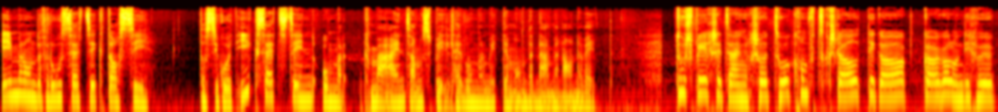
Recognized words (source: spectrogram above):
immer unter Voraussetzung, dass sie, dass sie gut eingesetzt sind und man ein gemeinsames Bild hat, das man mit dem Unternehmen anwählt. Du sprichst jetzt eigentlich schon Zukunftsgestaltung an, Carol, und ich würde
